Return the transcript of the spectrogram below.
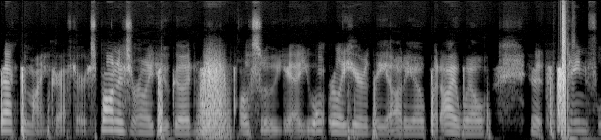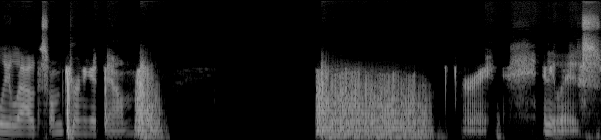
back to Minecraft. Our spawn isn't really too good. Also, yeah, you won't really hear the audio, but I will, and it's painfully loud, so I'm turning it down. Alright, anyways,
